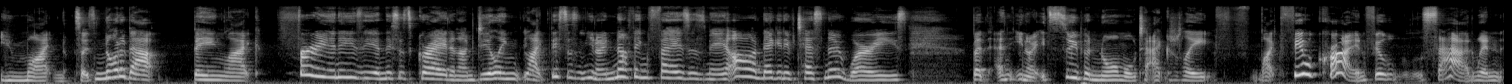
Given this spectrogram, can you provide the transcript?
you might so it's not about being like free and easy and this is great and i'm dealing like this is you know nothing fazes me oh negative test no worries but and you know it's super normal to actually like feel cry and feel sad when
